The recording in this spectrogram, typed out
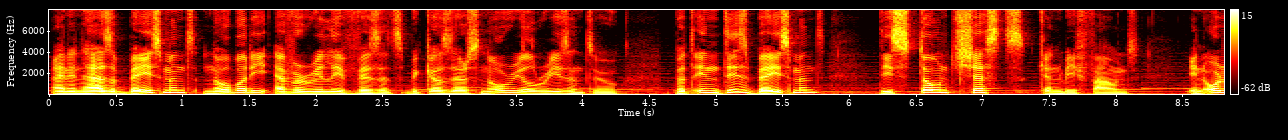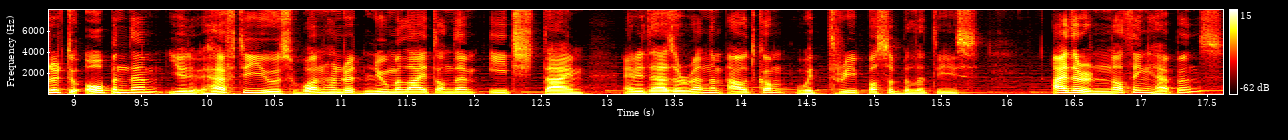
and it has a basement nobody ever really visits because there's no real reason to. But in this basement these stone chests can be found. In order to open them, you have to use 100 Numulite on them each time, and it has a random outcome with 3 possibilities. Either nothing happens,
